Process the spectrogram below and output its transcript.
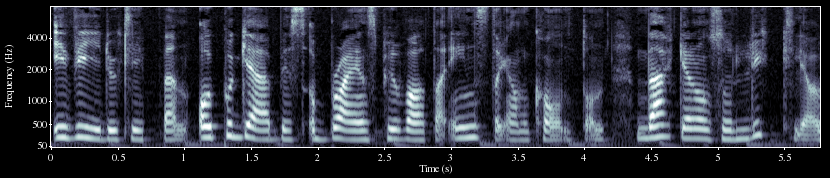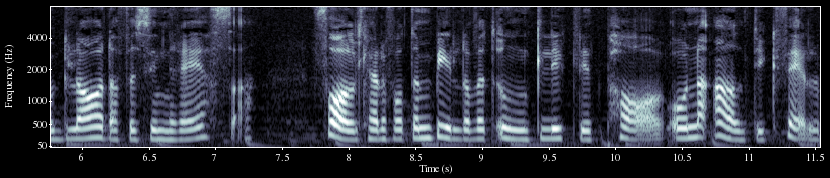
I videoklippen och på Gabbys och Brians privata Instagram-konton verkar de så lyckliga och glada för sin resa. Folk hade fått en bild av ett ungt lyckligt par och när allt gick fel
